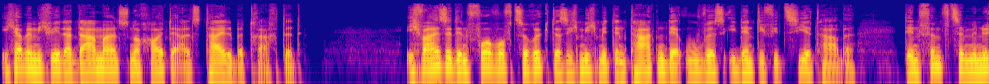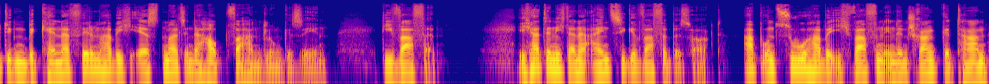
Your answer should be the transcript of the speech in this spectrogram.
Ich habe mich weder damals noch heute als Teil betrachtet. Ich weise den Vorwurf zurück, dass ich mich mit den Taten der Uwes identifiziert habe. Den 15-minütigen Bekennerfilm habe ich erstmals in der Hauptverhandlung gesehen die Waffe. Ich hatte nicht eine einzige Waffe besorgt. Ab und zu habe ich Waffen in den Schrank getan,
